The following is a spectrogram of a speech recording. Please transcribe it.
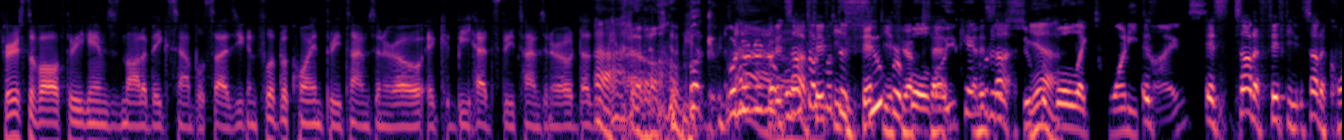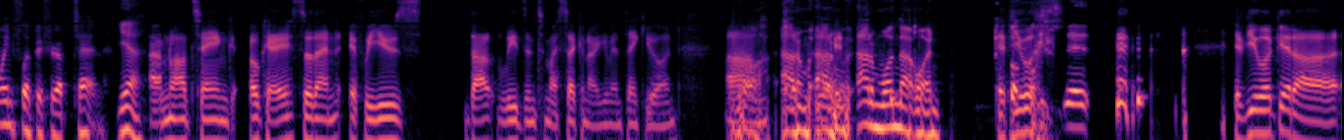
first of all, three games is not a big sample size. You can flip a coin three times in a row. It could be heads three times in a row. It doesn't mean that it's no. But, but no, no, no. But it's we're not talking about the 50-50 if Super you're up Bowl, though. You can't And go it's to the Super Yeah. Bowl like 20 It's- times. It's not a 50, it's not a coin flip if you're up 10. Yeah. I'm not saying okay. So then, if we use that, leads into my second argument. Thank you, Owen. Oh, Um, Adam, Adam, Adam won that one. If you oh, look, shit. if you look at uh,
